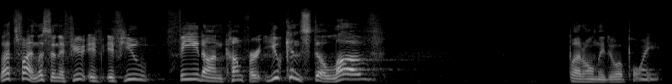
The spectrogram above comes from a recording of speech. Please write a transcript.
That's fine. Listen, if you, if, if you feed on comfort, you can still love, but only to a point.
